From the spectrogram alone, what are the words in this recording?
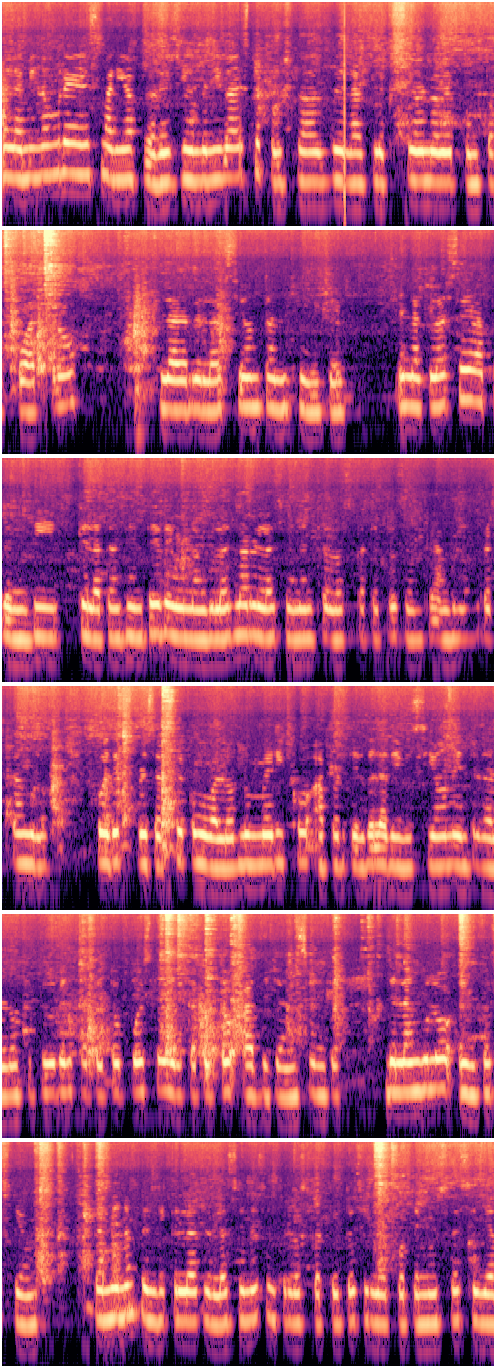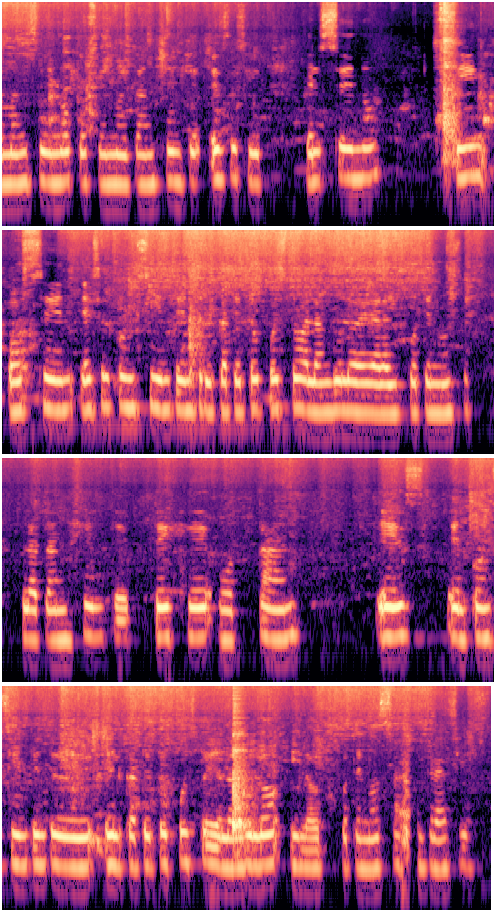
Hola, mi nombre es María Flores. Bienvenida a este postgrado de la lección 9.4, la relación tangente. En la clase aprendí que la tangente de un ángulo es la relación entre los catetos de un triángulo rectángulo. Puede expresarse como valor numérico a partir de la división entre la longitud del cateto opuesto y el cateto adyacente del ángulo en cuestión. También aprendí que las relaciones entre los catetos y la hipotenusa se llaman seno, coseno y tangente, es decir, el seno sin o sen es el cociente entre el cateto opuesto al ángulo de la hipotenusa. La tangente TG o tan es el cociente entre el cateto opuesto y el ángulo y la hipotenusa. Gracias.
